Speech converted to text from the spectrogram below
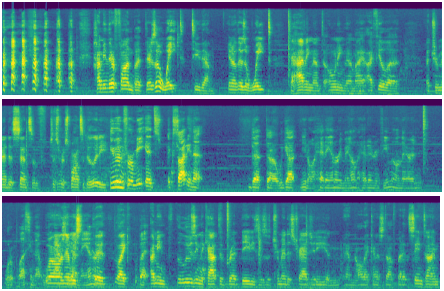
I mean, they're fun, but there's a weight to them. You know, there's a weight to having them, to owning them. I, I feel a, a tremendous sense of just responsibility. Even for me, it's exciting that that uh, we got you know a het anery male and a het anery female in there, and what a blessing that we Well, and then we an the, like but I mean, the losing the captive bred babies is a tremendous tragedy and, and all that kind of stuff. But at the same time,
